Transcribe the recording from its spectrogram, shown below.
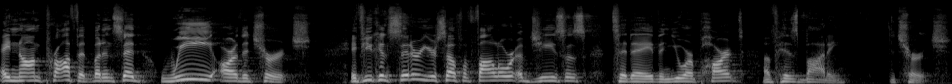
a nonprofit, but instead, we are the church. If you consider yourself a follower of Jesus today, then you are part of his body, the church.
